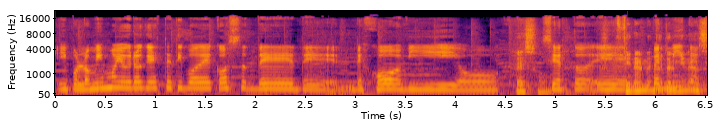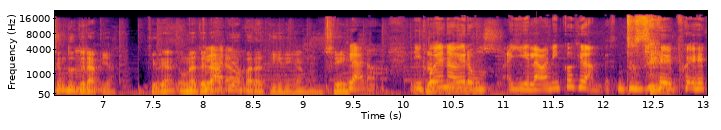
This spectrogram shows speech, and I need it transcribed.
Y por lo mismo yo creo que este tipo de cosas de, de, de hobby o Eso. cierto Eh, Finalmente permiten, terminan siendo mm, terapia. Una terapia Claro. para ti, digamos. Sí. Claro. Y Creo pueden haber un, y el abanico es grande. Entonces, Sí, pues,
